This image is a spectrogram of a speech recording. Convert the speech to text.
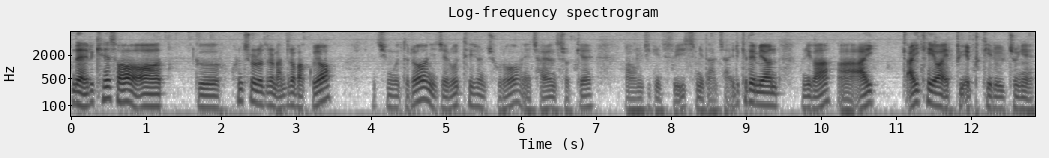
네, 이렇게 해서 어, 그 컨트롤러들을 만들어 봤고요. 이 친구들은 이제 로테이션 축으로 예, 자연스럽게 어, 움직일 수 있습니다. 자, 이렇게 되면 우리가 아, I, IK와 F, FK를 일종의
